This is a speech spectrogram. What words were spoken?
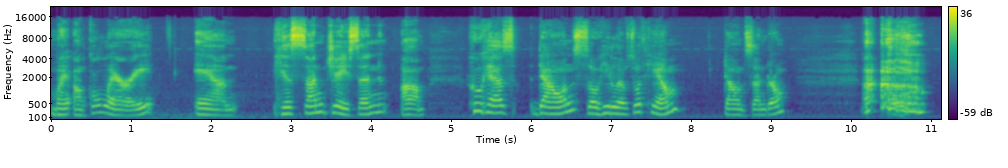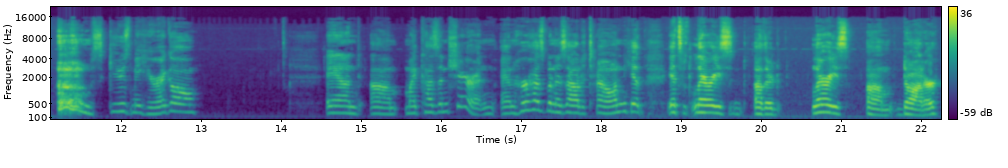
my uncle Larry and his son Jason, um, who has Downs, so he lives with him, Down syndrome. Excuse me, here I go. And um, my cousin Sharon, and her husband is out of town. It's Larry's other, Larry's um, daughter,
